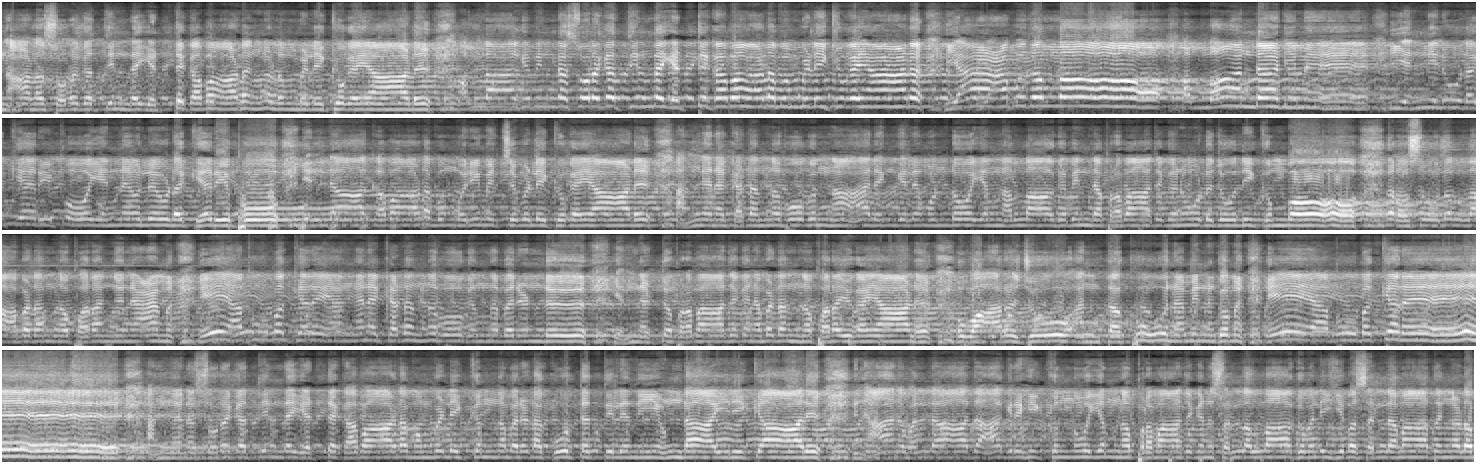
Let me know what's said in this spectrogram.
നാളെ സ്വർഗത്തിന്റെ എട്ട് കവാടങ്ങളും വിളിക്കുകയാണ്. അള്ളാഹുവിന്റെ സ്വർഗത്തിന്റെ എട്ട് കവാടവും വിളിക്കുകയാണ്. അള്ളാന്റെ അടിമേ എന്നിലൂടെ കയറിപ്പോ എന്നിലൂടെ കയറിപ്പോ. എല്ലാ കവാടവും ഒരുമിച്ച് വിളിക്കുകയാണ്. അങ്ങനെ കടന്നു പോകുന്ന ആരെങ്കിലും ഉണ്ടോ എന്ന് അള്ളാഹുവിന്റെ പ്രവാചകനോട് ചോദിക്കുമ്പോ റസൂലുള്ള അവിടെ നിന്ന് പറഞ്ഞു ഞാൻ ഏ അബൂബക്കറെ അങ്ങനെ കടന്നു പോകുന്നവരുണ്ട്. എന്നിട്ട് പ്രവാചകൻ അവിടെ നിന്ന് പറയുകയാണ് വാർജു അങ്ങനെ സ്വർഗത്തിന്റെ എട്ട് കവാടവും വിളിക്കുന്നവരുടെ കൂട്ടത്തിൽ നീ ഉണ്ടായിരിക്കാൻ ഞാൻ വല്ലാതെ ആഗ്രഹിക്കുന്നു എന്ന് പ്രവാചകൻ സല്ലല്ലാഹു അലൈഹി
